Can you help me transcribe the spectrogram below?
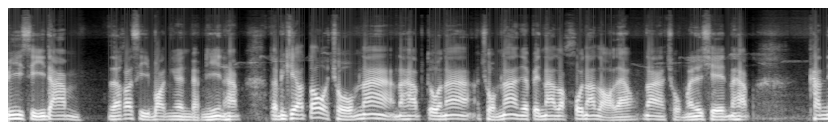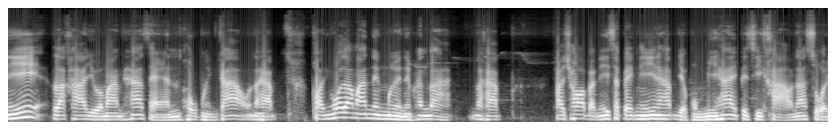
มีสีดำแล้วก็สีบอลเงินแบบนี้นะครับ แต่มีเกียร์อโต้โฉมหน้านะครับ ตัวหน้าโฉมหน้าจะเป็นหน้าล็อกโคหน้าหล่อแล้วหน้าโฉมไม่ได้เชนนะครับคันนี้ราคาอยู่ประมาณ 5 6 9 0 0 0นะครับ ผ่อนงวดประมาณ 11,000 บาทนะครับ ถ้าชอบแบบนี้สเปคนี้นะครับ เดี๋ยวผมมีให้เป็นสีขาวนะสวย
